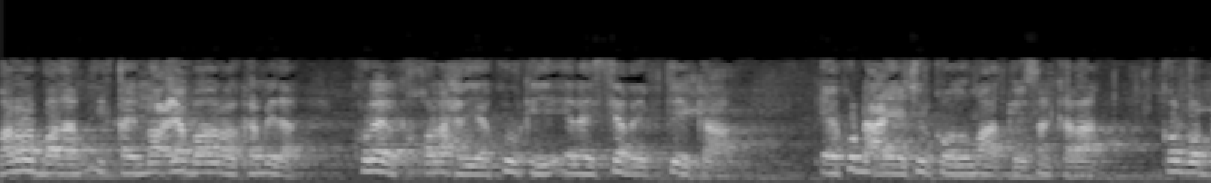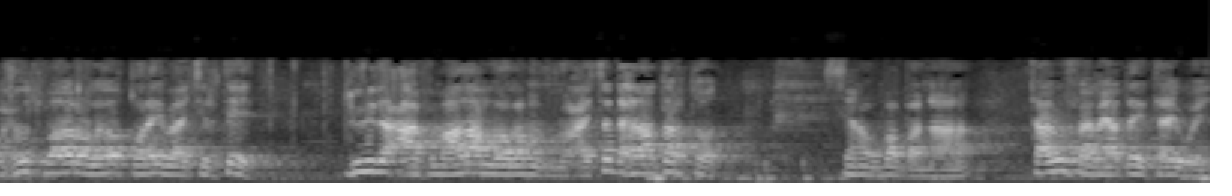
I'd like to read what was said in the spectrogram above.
marar badan noocyo badan oo ka mid a kuleylka qoraxda iyo kulka iyo elaysyada iftiinkaa ee ku dhacaya jirkooda uma adkaysan karaan. Kolba buxuud badanoo laga qoray baa jirtee dunida caafimaadaan looga mamnuucay. Saddexdaa dartood sina uma banaana taan u fahmay hadday tahay wey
